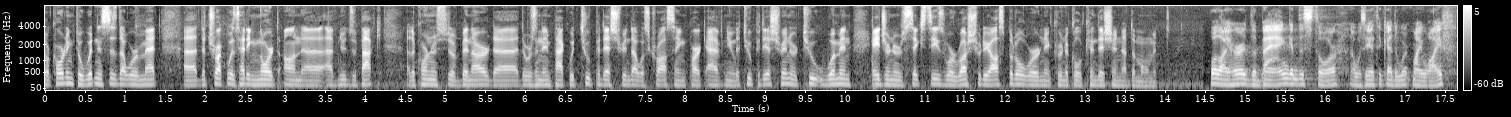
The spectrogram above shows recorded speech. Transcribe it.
According to witnesses that were met, uh, the truck was heading north on uh, Avenue du Parc at the corner street of Bernard. Uh, there was an impact with two pedestrians that was crossing Parc Avenue. The two pedestrians, or two women, aged in their 60s, were rushed to the hospital. Were in a critical condition at the moment. Well, I heard the bang in the store. I was here together with my wife.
